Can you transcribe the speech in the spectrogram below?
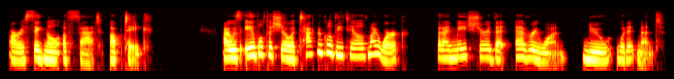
are a signal of fat uptake. I was able to show a technical detail of my work but I made sure that everyone knew what it meant.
